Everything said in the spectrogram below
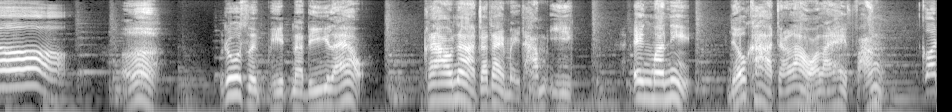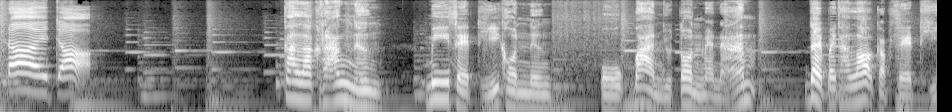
อะ เออ รู้สึกผิดนะดีแล้ว คราวหน้าจะได้ไม่ทำอีก เองมานี่ เดี๋ยวข้าจะเล่าอะไรให้ฟัง ก็ได้จ้ะกาละครั้งหนึ่ง มีเศรษฐีคนหนึ่งปลูกบ้านอยู่ต้นแม่น้ำได้ไปทะเลาะกับเศรษฐี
